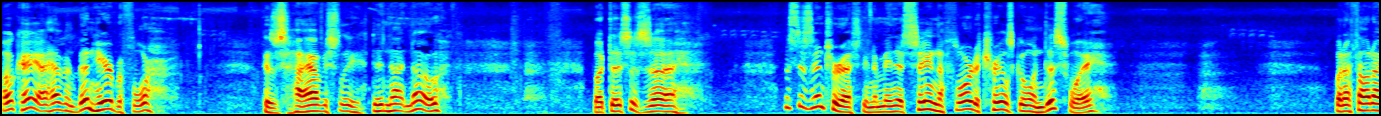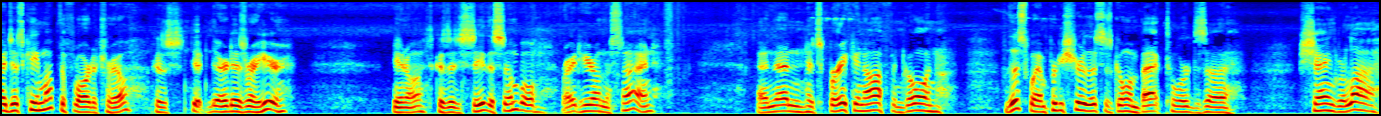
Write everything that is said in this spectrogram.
Okay, I haven't been here before because I obviously did not know. But this is uh, this is interesting. I mean, it's saying the Florida trail's going this way. But I thought I just came up the Florida Trail because there it is right here. You know, because you see the symbol right here on the sign. And then it's breaking off and going this way. I'm pretty sure this is going back towards uh, Shangri-La.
